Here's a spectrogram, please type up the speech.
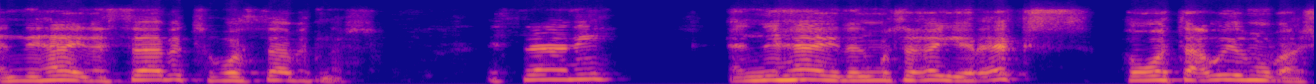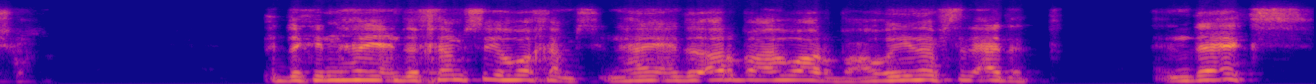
النهاية للثابت هو الثابت نفسه. الثاني النهاية للمتغير x هو تعويض مباشر. عندك النهاية عند الخمسة هو خمسة النهاية عند الأربعة هو أربعة وهي نفس العدد عند x.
